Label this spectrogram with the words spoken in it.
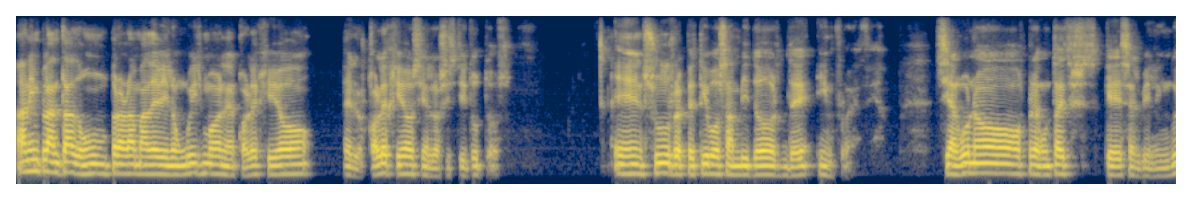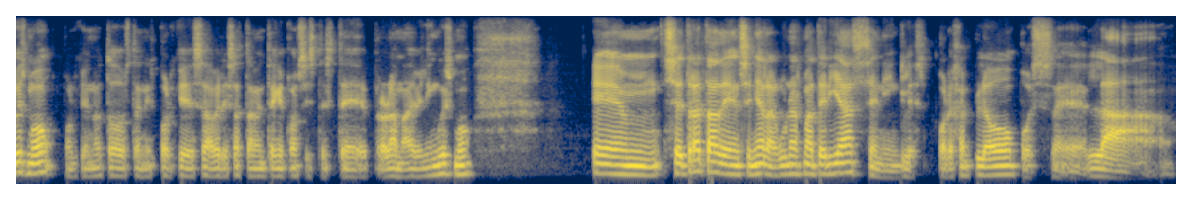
Han implantado un programa de bilingüismo en el colegio, en los colegios y en los institutos, en sus respectivos ámbitos de influencia. Si alguno os preguntáis qué es el bilingüismo, porque no todos tenéis por qué saber exactamente en qué consiste este programa de bilingüismo, em, se trata de enseñar algunas materias en inglés. Por ejemplo, pues eh, la,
